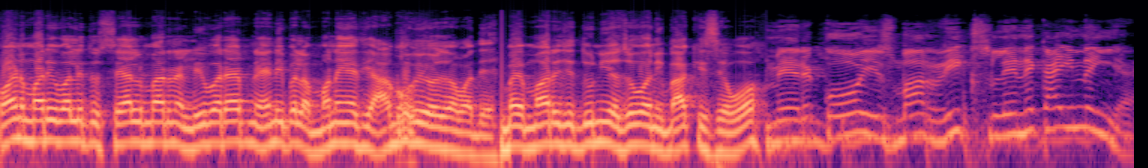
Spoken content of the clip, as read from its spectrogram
પણ મારી વાલી તું સેલ મારને લીવર એપ ને એની પહેલા મને અહીંયાથી આગો વયો જવા દે. ભાઈ મારી જે દુનિયા જોવાની બાકી છે ઓ મેરે કો ઇસ બાર રિસ્ક લેને કા નહીં હે.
